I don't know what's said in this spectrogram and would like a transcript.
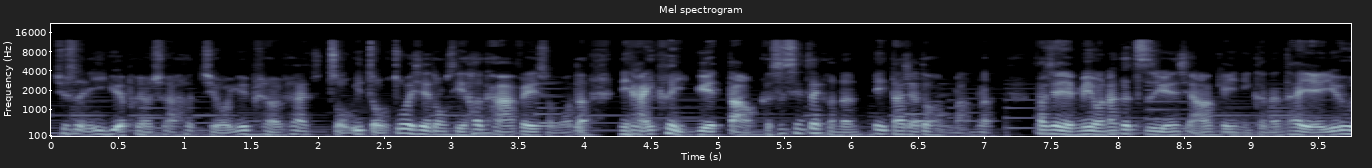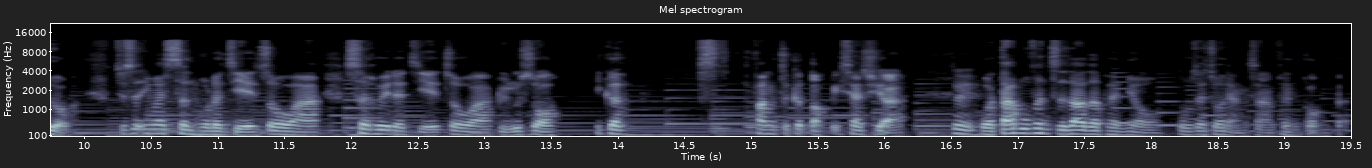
就是你约朋友出来喝酒，约朋友出来走一走，做一些东西，喝咖啡什么的，你还可以约到。可是现在可能诶大家都很忙了，大家也没有那个资源想要给你，可能。他也又有，就是因为生活的节奏啊，社会的节奏啊，比如说一个放这个 topic 下去啊，对。我大部分知道的朋友都在做两三份工的，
